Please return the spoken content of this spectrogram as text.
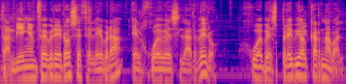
También en febrero se celebra el jueves lardero, jueves previo al carnaval.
